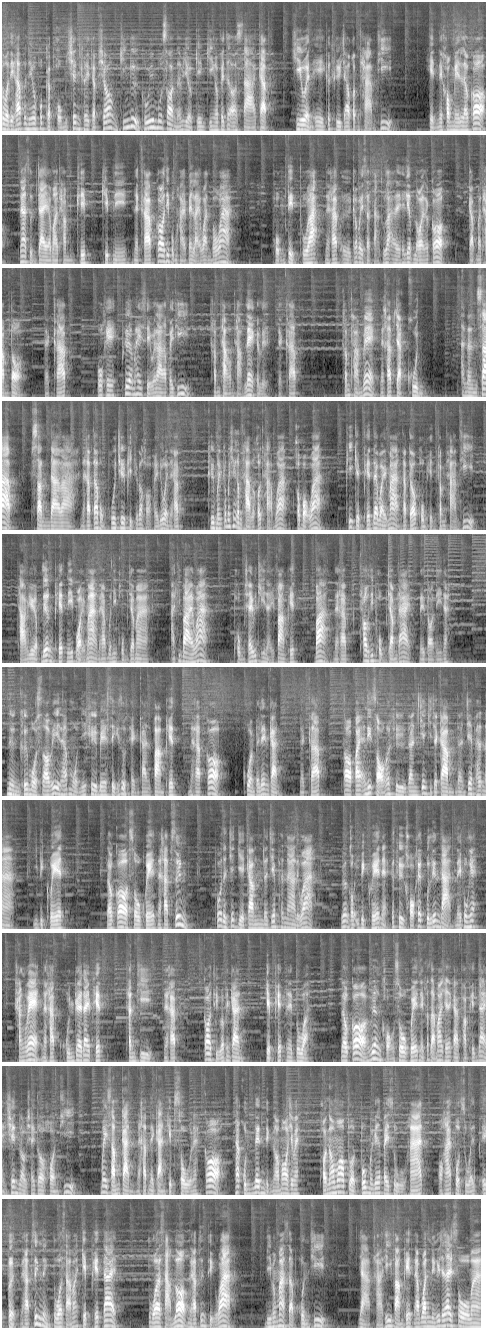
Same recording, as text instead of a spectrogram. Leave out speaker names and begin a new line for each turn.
สวัสดีครับ วันนี้มาพบกับผมเช่นเคยกับช่อง King คือคุยมูซอนนะเกี่ยวกับเกม King of Fighter All Star กับ Q&A ก็คือจะเอาคำถามที่เห็นในคอมเมนต์แล้วก็น่าสนใจเอามาทำเป็นคลิปคลิปนี้นะครับ ก็ที่ผมหายไปหลายวันเพราะว่า ผมติดธุระนะครับเออก็ไปสัสางธุระอะไรให้เรียบร้อยแล้วก็กลับมาทำต่อนะครับ โอเค เพื่อไม่ให้เสียเวลาเราไปที่คำถามคำถามแรกกันเลยนะครับคำถามแรกนะครับจากคุณอนันซาบ ซันดารานะครับถ้าผมพูดชื่อผิดก็ต้องขออภัยด้วยนะครับ คือมันก็ไม่ใช่คำถามหรอกเขาถามว่าเขาบอกว่าพี่เก็บเพชรได้ไวมากนะครับแต่ว่าผมเห็นคำถามที่ถามเกี่ยวกับเรื่องเพชรนี้บ่อยมากนะครับ วันนี้ผมจะมาอธิบายว่า ผมใช้วิธีไหนฟาร์มเพชรบ้างนะครับ เท่าที่ผมจำได้ในตอนนี้นะ1คือโหมดสตอรี่นะครับโหมดนี้คือเบสิกที่สุดแห่งการฟาร์มเพชรนะครับ ก็ควรไปเล่นกันนะครับ ต่อไปอันที่ 2 ก็คือดันเจี้ยนกิจกรรมดันเจี้ยนพัฒนาอีพิเควส แล้วก็โซเควสนะครับ ซึ่งพวกดันเจี้ยนกิจกรรมดันเจี้ยนพัฒนาหรือว่าเรื่องของอีพิเควสเนี่ยก็คือขอแค่คุณเล่นด่านในพวกนี้ครั้งแรกนะครับ คุณก็จะได้เพชรทันทีนะครับ ก็ถือว่าเป็นการเก็บเพชรไปในตัว แล้วก็เรื่องของโซเควสเนี่ยก็สามารถใช้ในการฟาร์มเพชรได้ เช่นเราใช้ตัวละครที่ไม่ซ้ำกันนะครับในการเก็บโซนะ ก็ถ้าคุณเล่นถึง normal ใช่ไหมพอ normal ปลดปุ๊บมันก็จะไปสู่ hard พอ hard ปลดสู่ expert นะครับ ซึ่ง 1 ตัวสามารถเก็บเพชรได้ ตัว3รอบนะครับ ซึ่งถือว่าดีมากๆสำหรับคนที่อยากหาที่ฟาร์มเพชรนะครับ วันหนึ่งก็จะได้โซมา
